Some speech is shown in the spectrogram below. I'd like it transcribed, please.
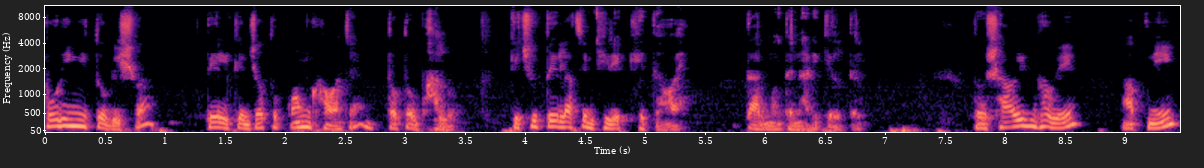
পরিমিত বিষয়। তেলকে যত কম খাওয়া যায়, তত ভালো। কিছু তেল আছে ডিরেক্ট খেতে হয়, তার মধ্যে নারিকেল তেল। তো স্বাভাবিকভাবে আপনি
